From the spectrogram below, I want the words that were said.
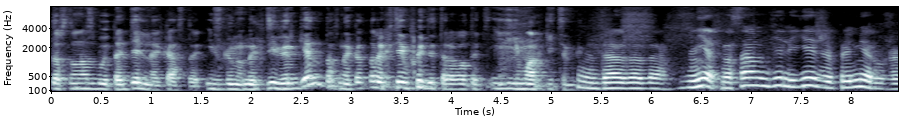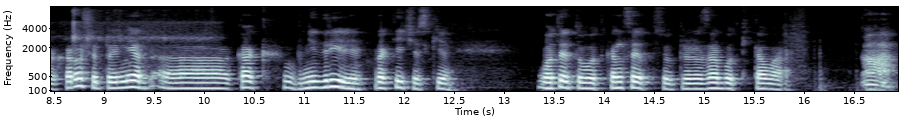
То, что у нас будет отдельная каста изгнанных дивергентов, на которых не будет работать и маркетинг. Да, да, да. Нет, на самом деле есть же пример уже, хороший пример, э, как внедрили практически вот эту вот концепцию при разработке товара. А,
